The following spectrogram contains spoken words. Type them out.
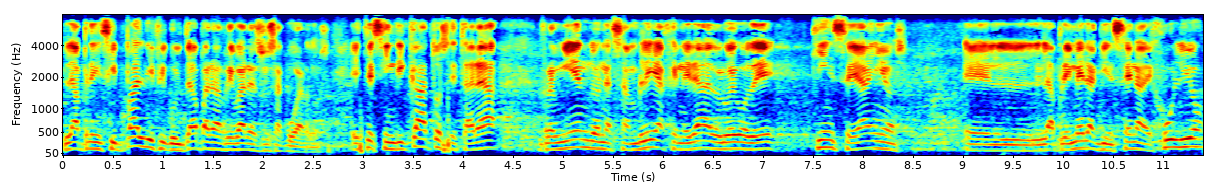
la principal dificultad para arribar a esos acuerdos. Este sindicato se estará reuniendo en Asamblea General luego de 15 años, en la primera quincena de julio,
